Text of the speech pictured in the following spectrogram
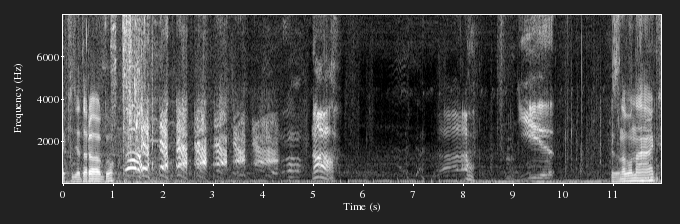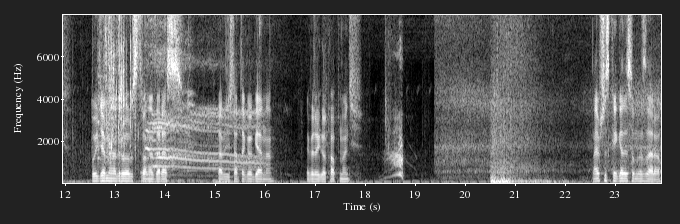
Tak idzie do rogu. Znowu na hak. Pójdziemy na drugą stronę teraz. Sprawdzić na tego gena. Najwyżej go kopnąć. No i wszystkie geny są na zero.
